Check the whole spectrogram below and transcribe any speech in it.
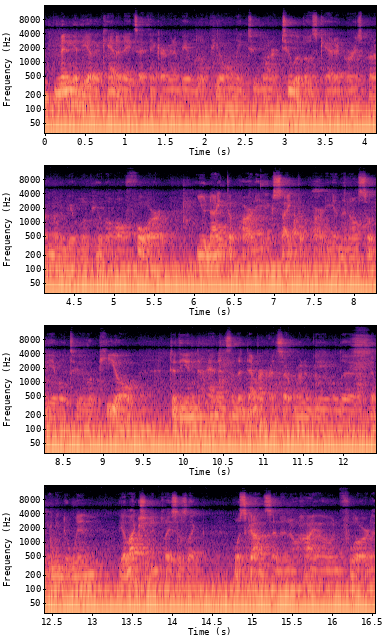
Mm-hmm. Many of the other candidates, I think, are going to be able to appeal only to one or two of those categories, but I'm going to be able to appeal to all four, unite the party, excite the party, and then also be able to appeal to the independents and the Democrats that we're going to be able to, that we need to win the election in places like Wisconsin and Ohio and Florida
